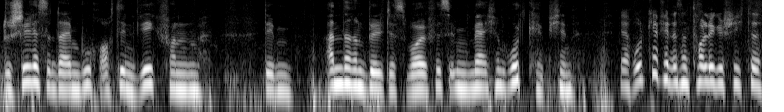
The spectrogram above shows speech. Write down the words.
Du schilderst in deinem Buch auch den Weg von dem anderen Bild des Wolfes im Märchen Rotkäppchen. Ja, Rotkäppchen ist eine tolle Geschichte,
